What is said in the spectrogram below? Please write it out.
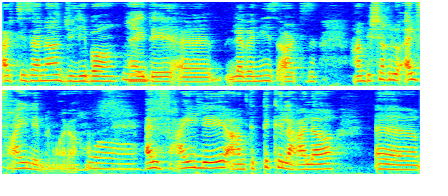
artisanat du Liban هيدي Lebanese artisan عم بيشغلوا ألف عائلة من وراهم. واو. ألف عائلة عم تتكل على آه،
